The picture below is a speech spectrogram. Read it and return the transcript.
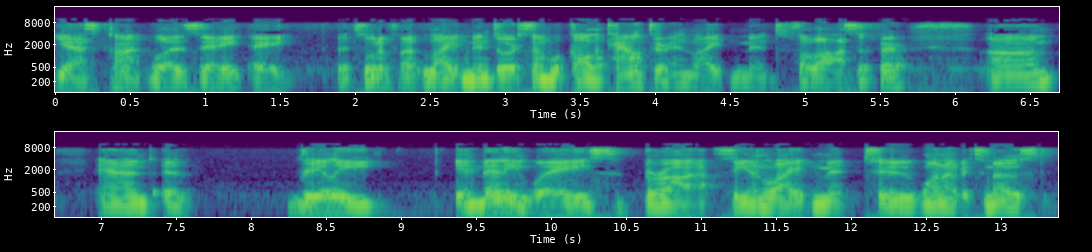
yes, Kant was a a sort of enlightenment, or some will call a counter enlightenment philosopher, um, and really, in many ways, brought the Enlightenment to one of its most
